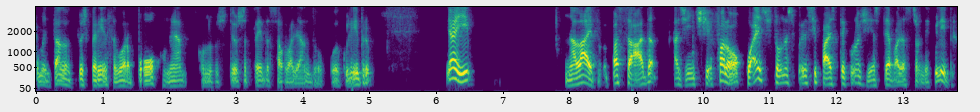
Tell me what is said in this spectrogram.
comentando a tua experiência agora há pouco, né, com os teus atletas trabalhando o equilíbrio. E aí, na live passada, a gente falou quais são as principais tecnologias de avaliação de equilíbrio.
